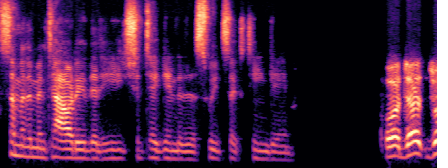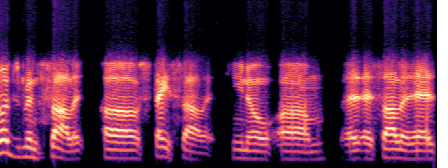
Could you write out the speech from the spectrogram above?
some of the mentality that he should take into the Sweet 16 game? Well, George's been solid. Uh, stay solid. You know, um, as solid as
